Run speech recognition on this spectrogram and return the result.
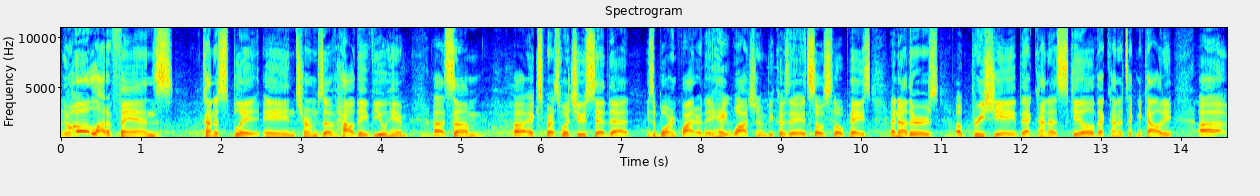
You know, a lot of fans kind of split in terms of how they view him. Uh, some uh, express what you said that he's a boring fighter. They hate watching him because it's so slow paced, and others appreciate that kind of skill, that kind of technicality. Uh,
